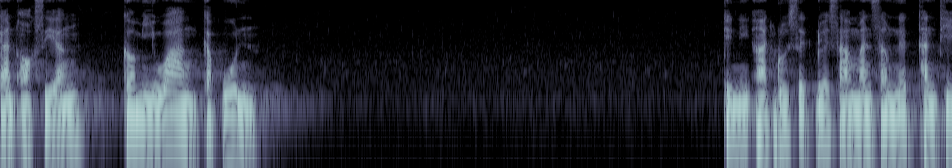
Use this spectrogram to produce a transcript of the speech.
การออกเสียง ก็มีว่างกับวุ่น ที่นี้อาจรู้สึกด้วยสามัญสำนึกทันที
